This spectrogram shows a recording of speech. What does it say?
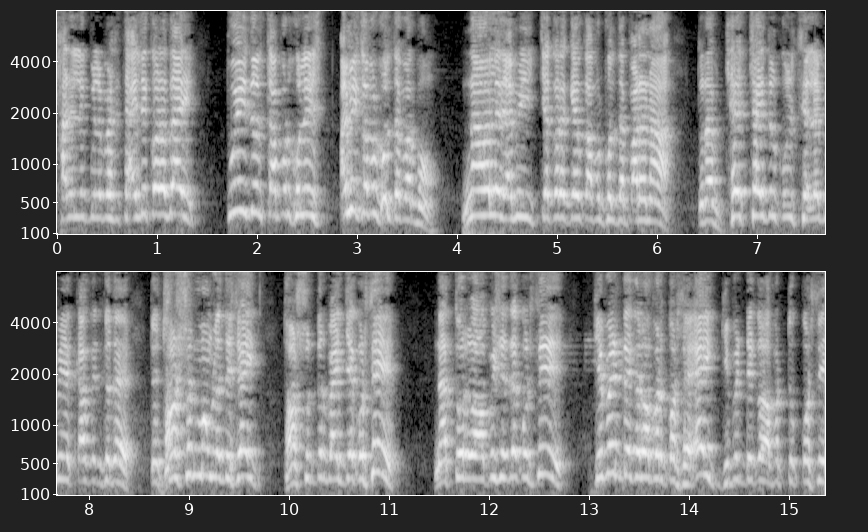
শারীরিক মিলেমিশে চাইলে করা যায়। তুই যদি কাপড় খুলিস, আমি কাপড় খুলতে পারব। না হলে আমি ইচ্ছা করে কেউ কাপড় খুলতে পারে না। তোরা স্বেচ্ছায় করিস ছেলে মেয়ে কাউকে করে তুই ধর্ষণ মামলা দিস, এই ধর্ষণ তোর বাইক করছে, না তোর অফিসে যা করছে গিভেন টেকের অফার করছে। এই গিভেন টেকের অফার তো করছে।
